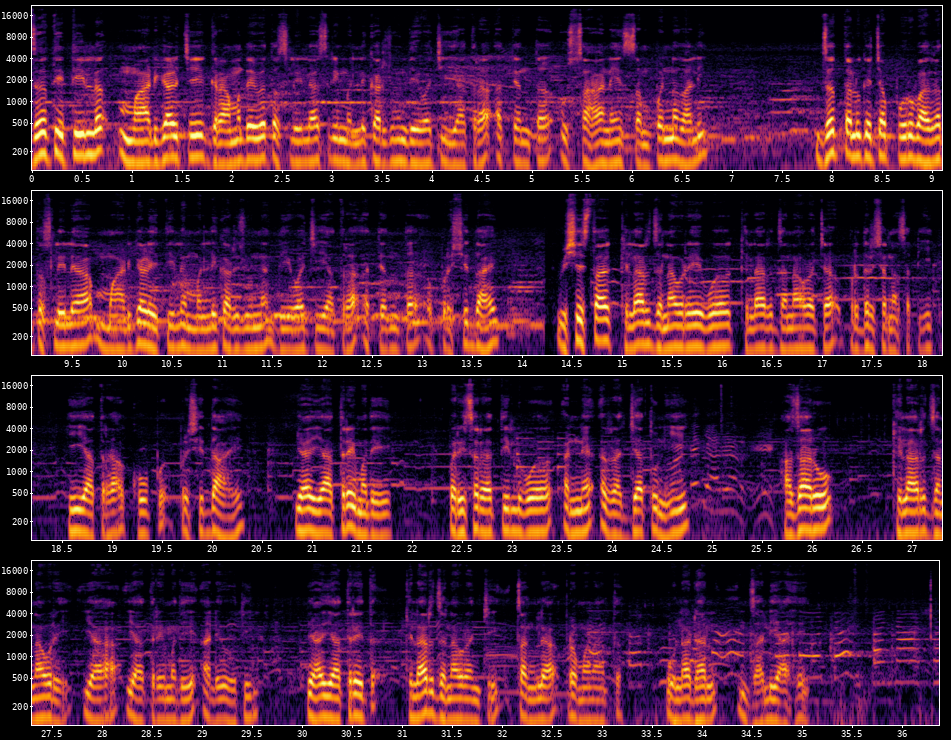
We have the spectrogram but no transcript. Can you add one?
जत येथील माडगाळचे ग्रामदैवत असलेल्या श्री मल्लिकार्जुन देवाची यात्रा अत्यंत उत्साहाने संपन्न झाली. जत तालुक्याच्या पूर्व भागात असलेल्या माडगाळ येथील मल्लिकार्जुन देवाची यात्रा अत्यंत प्रसिद्ध आहे. विशेषतः खिलार जनावरे व खिलार जनावराच्या प्रदर्शनासाठी ही यात्रा खूप प्रसिद्ध आहे. या यात्रेमध्ये परिसरातील व अन्य राज्यातूनही हजारो खिलार जनावरे या यात्रेमध्ये आले होती. या यात्रेत खिलार जनावरांची चांगल्या प्रमाणात उलाढाल झाली आहे.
